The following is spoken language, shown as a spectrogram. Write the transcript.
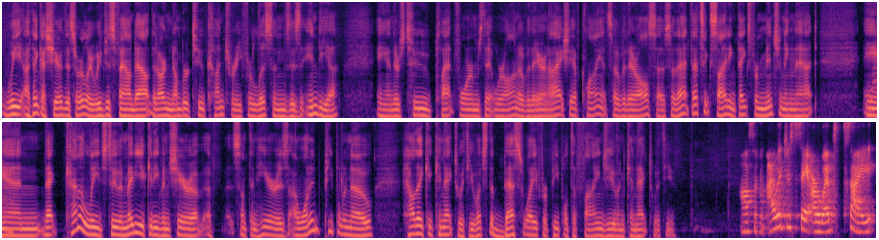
we, I think I shared this earlier. We just found out that our number two country for listens is India. And there's two platforms that we're on over there. And I actually have clients over there also. So that that's exciting. Thanks for mentioning that. And that kind of leads to, and maybe you could even share a, a, something here is I wanted people to know how they could connect with you. What's the best way for people to find you and connect with you? Awesome. I would just say our website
